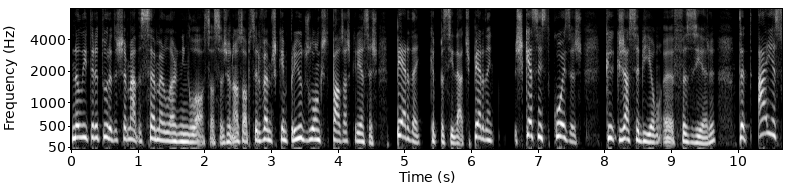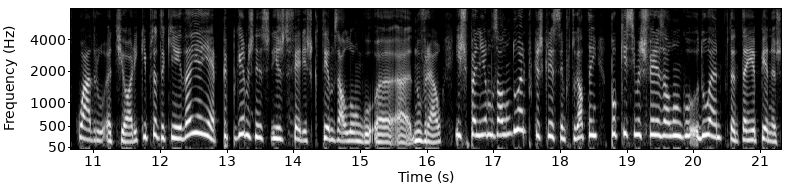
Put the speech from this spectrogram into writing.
na literatura da chamada Summer Learning Loss, ou seja, nós observamos que em períodos longos de pausa as crianças perdem capacidades, perdem esquecem-se de coisas que, que já sabiam uh, fazer. Portanto, há esse quadro uh, teórico e, portanto, aqui a ideia é peguemos nesses dias de férias que temos ao longo uh, no verão e espalhemos ao longo do ano, porque as crianças em Portugal têm pouquíssimas férias ao longo do ano. Portanto, têm apenas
